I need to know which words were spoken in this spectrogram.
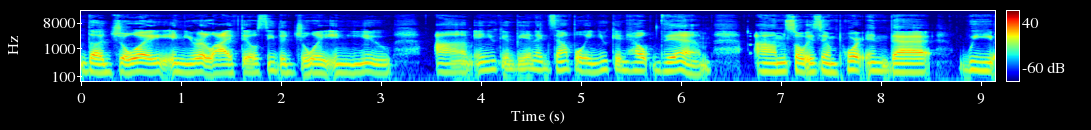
the joy in your life. They'll see the joy in you um, and you can be an example and you can help them. Um, so it's important that we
